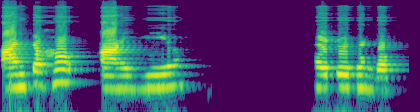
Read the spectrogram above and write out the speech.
આંતઃ આણવીય હાઇડ્રોજન બંધ.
